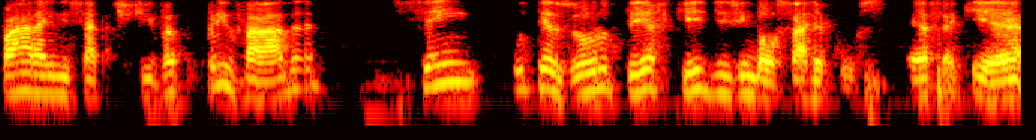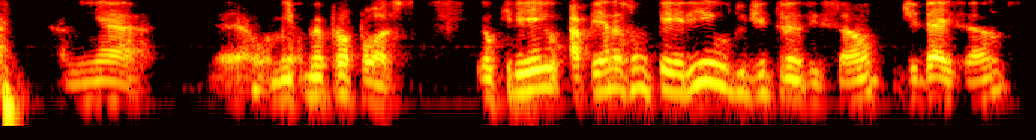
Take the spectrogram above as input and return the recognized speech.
para a iniciativa privada sem o Tesouro ter que desembolsar recursos. Essa que é a minha, é, o meu propósito. Eu criei apenas um período de transição de 10 anos,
